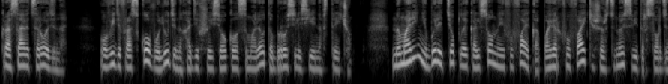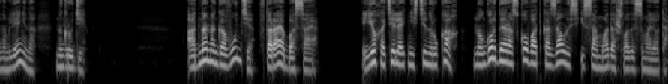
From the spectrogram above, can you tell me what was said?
красавицы Родины. Увидев Роскову, люди, находившиеся около самолета, бросились ей навстречу. На Марине были теплые кальсоны и фуфайка, поверх фуфайки шерстяной свитер с орденом Ленина на груди. Одна нога в унте, вторая босая. Ее хотели отнести на руках, но гордая Роскова отказалась и сама дошла до самолета.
